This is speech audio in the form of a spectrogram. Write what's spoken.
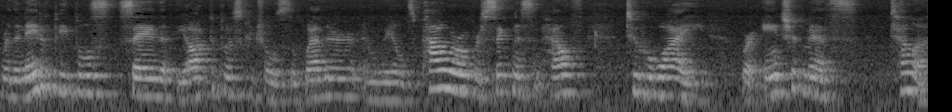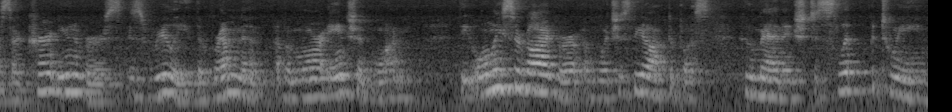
where the native peoples say that the octopus controls the weather and wields power over sickness and health, to Hawaii, where ancient myths tell us our current universe is really the remnant of a more ancient one, the only survivor of which is the octopus, who managed to slip between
